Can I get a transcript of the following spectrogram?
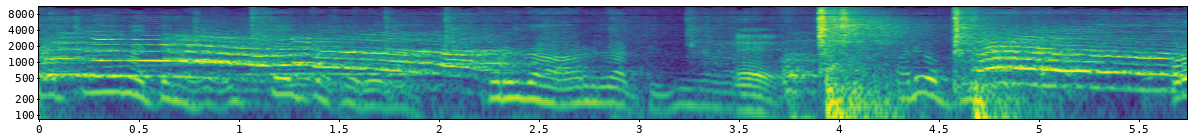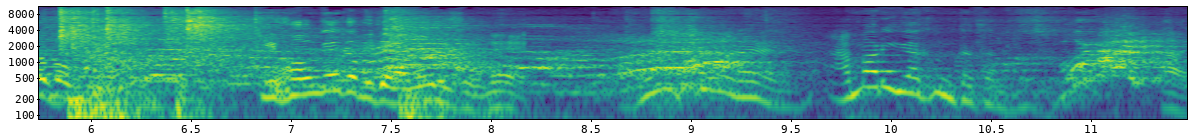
まっちゃんが今言ってるんですよ回とそれこれだあれだって言いながら、ええ。あれをこれはもう基本言語みたいなもんですよね。はねあまり役に立たない。は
